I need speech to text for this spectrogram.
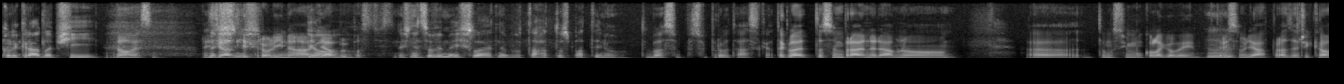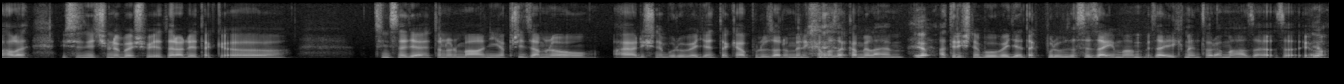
kolikrát lepší. No, jasně. Než, než dělat chytrolína a dělat blbosti. Než něco vymýšlet nebo tahat to z paty, no. To byla super, super otázka. Takhle to jsem právě nedávno uh, tomu svýmu kolegovi, mm-hmm. který jsem dělal v Praze, říkal, ale když si s něčím nebudeš vědět rady, tak uh, se nic neděje, je to normální a přijď za mnou a já když nebudu vědět, tak já půjdu za Dominikem a za Kamilem a ty když nebudu vědět, tak půjdu zase za, jima, za jejich mentorama a za, za jo. jo.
